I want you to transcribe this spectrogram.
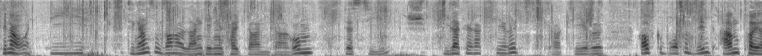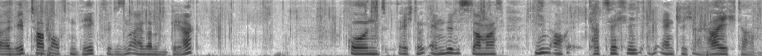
Genau, und die, den ganzen Sommer lang ging es halt dann darum, dass die Spielercharaktere, dass die Charaktere aufgebrochen sind, Abenteuer erlebt haben auf dem Weg zu diesem einsamen Berg und Richtung Ende des Sommers ihn auch tatsächlich und endlich erreicht haben.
